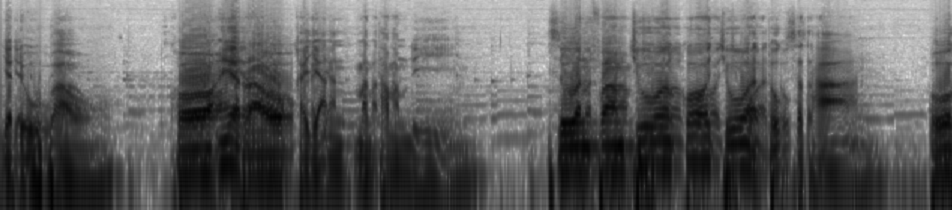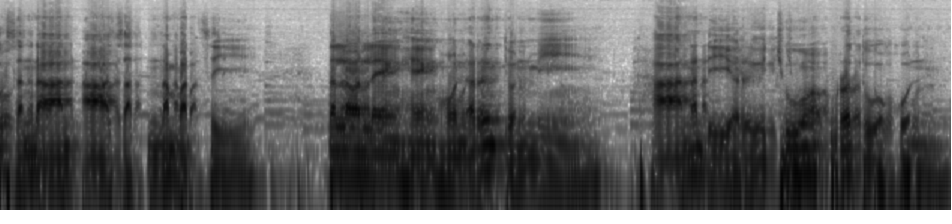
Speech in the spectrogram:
อย่าดูเบา ขอให้เราขยันมันทำดี ส่วนความชั่วก็ชั่วทุกสถาน พวกสันดานอาสัตน้ำบัดสีตลอดแรงแห่งหนเรื่องจนมี ฐานนดีหรือชั่วเพราะตัวคนอ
